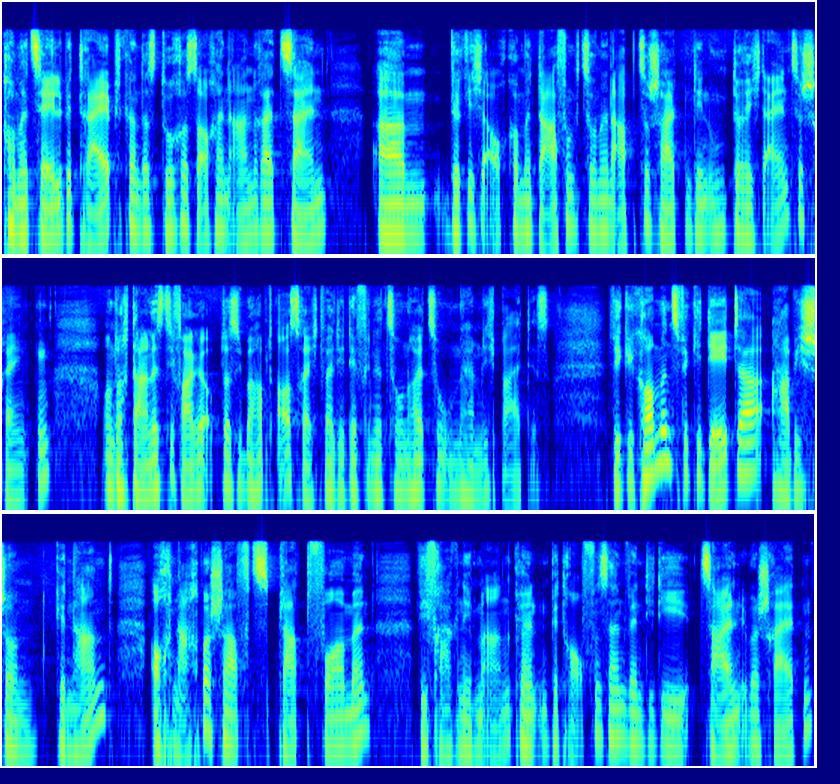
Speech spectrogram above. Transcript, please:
kommerziell betreibt, kann das durchaus auch ein Anreiz sein, ähm, wirklich auch Kommentarfunktionen abzuschalten, den Unterricht einzuschränken. Und auch dann ist die Frage, ob das überhaupt ausreicht, weil die Definition halt so unheimlich breit ist. Wikicommons, Wikidata habe ich schon genannt. Auch Nachbarschaftsplattformen wie Fragen nebenan könnten betroffen sein, wenn die die Zahlen überschreiten.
